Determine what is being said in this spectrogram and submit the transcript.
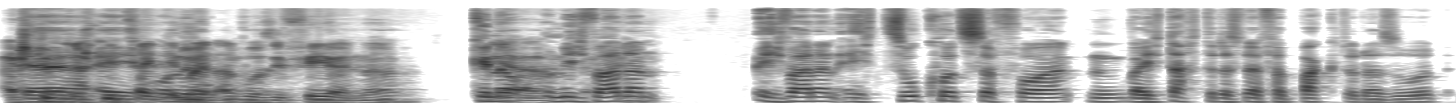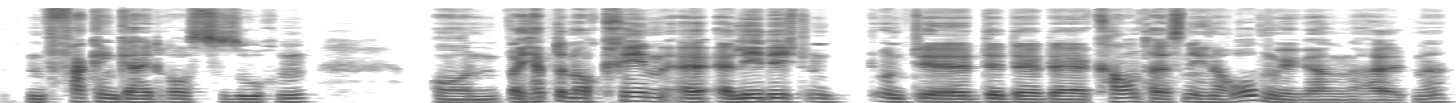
Ah, stimmt, Ja, das Spiel ey, zeigt immerhin an, wo sie fehlen, ne? Genau, Ja, und ich war dann, ich war dann echt so kurz davor, weil ich dachte, das wäre verbuggt oder so, einen fucking Guide rauszusuchen. Und weil ich habe dann auch Krähen äh, erledigt und, und der, der, der, der Counter ist nicht nach oben gegangen halt, ne?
